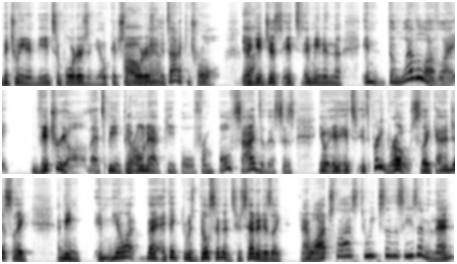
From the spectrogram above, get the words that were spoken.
between Embiid supporters and Jokic oh, supporters. Oh, it's out of control. Yeah. Like it just it's I mean in the in the level of like vitriol that's being thrown yep. at people from both sides of this is you know it, it's it's pretty gross like i just like i mean and you know what i think it was bill simmons who said it is like can I watch the last two weeks of the season and then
